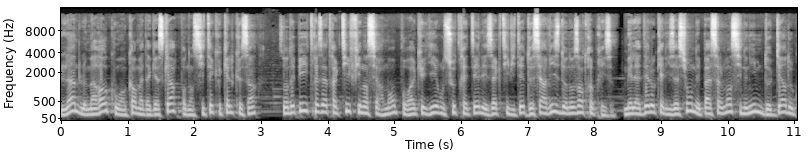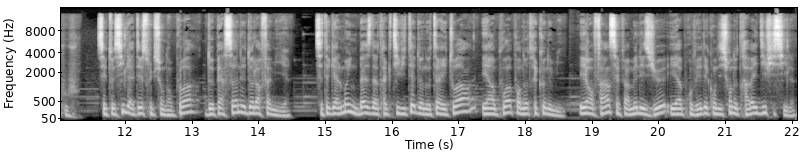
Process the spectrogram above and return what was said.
L'Inde, le Maroc ou encore Madagascar, pour n'en citer que quelques-uns, sont des pays très attractifs financièrement pour accueillir ou sous-traiter les activités de services de nos entreprises. Mais la délocalisation n'est pas seulement synonyme de gain de coûts. C'est aussi la destruction d'emplois, de personnes et de leurs familles. C'est également une baisse d'attractivité de nos territoires et un poids pour notre économie. Et enfin, c'est fermer les yeux et approuver des conditions de travail difficiles.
